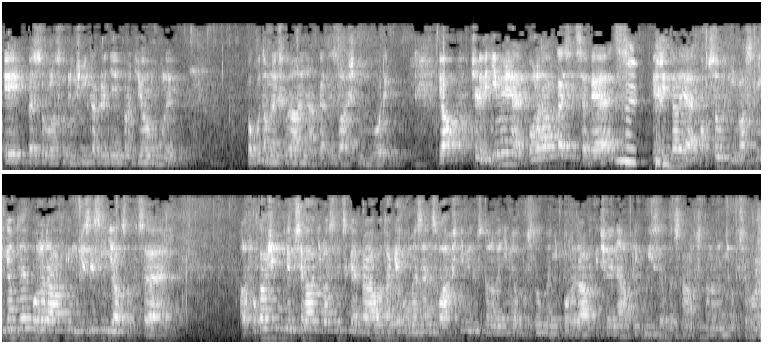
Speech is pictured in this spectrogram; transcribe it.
i bez souhlasu dlužníka, klidně proti jeho vůli. Pokud tam nejsou dány nějaké ty zvláštní důvody. Jo, čili vidíme, že pohledávka je sice věc, věřitel je absolutním vlastníkem té pohledávky, může si s ní dělat, co chce, ale v okamžiku, kdy převádí vlastnické právo, tak je omezen zvláštními ustanoveními o postoupení pohledávky, čili neaplikují se obecná ustanovení o převodu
